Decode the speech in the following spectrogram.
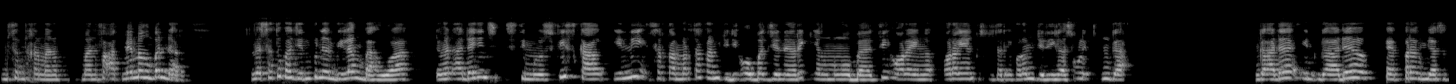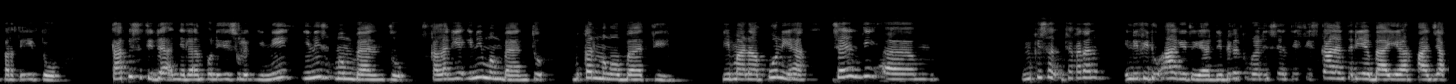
bisa mendapatkan manfaat. Memang benar. Ada satu kajian pun yang bilang bahwa dengan adanya stimulus fiskal ini serta merta akan menjadi obat generik yang mengobati orang yang orang yang kesulitan ekonomi jadi nggak sulit. Enggak nggak ada nggak ada paper yang bilang seperti itu tapi setidaknya dalam kondisi sulit ini ini membantu sekali lagi ini membantu bukan mengobati di mana pun ya saya nanti um, mungkin catatan individual gitu ya diberikan kemudian insentif fiskal yang tadinya bayar pajak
